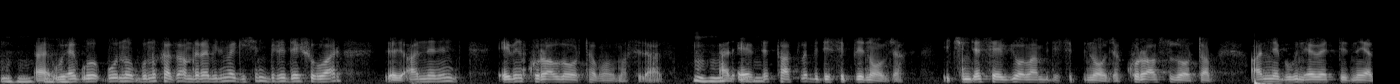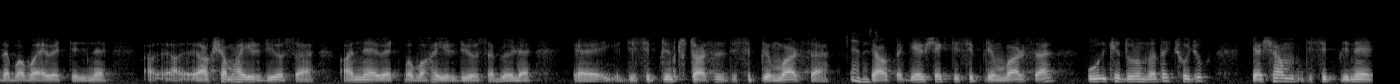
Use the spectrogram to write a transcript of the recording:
hı, hı hı. Yani ve bu- bunu bunu kazandırabilmek için biri de şu var. e, annenin evin kurallı ortam olması lazım. Hı hı, Yani hı evde tatlı bir disiplin olacak. İçinde sevgi olan bir disiplin olacak. Kuralsız ortam. Anne bugün evet dediğine ya da baba evet dediğine akşam hayır diyorsa, anne evet baba hayır diyorsa böyle e, disiplin tutarsız disiplin varsa Evet. yahut da gevşek disiplin varsa bu iki durumda da çocuk yaşam disiplini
